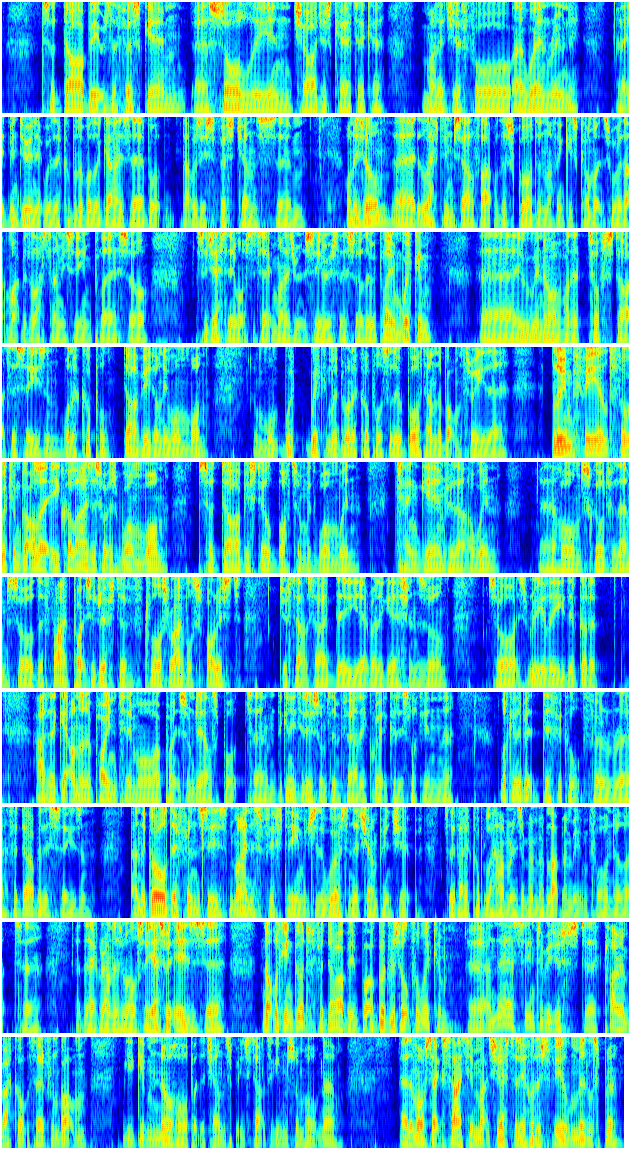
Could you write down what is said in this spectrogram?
So Derby, it was the first game uh, solely in charge as caretaker manager for uh, Wayne Rooney. Uh, he'd been doing it with a couple of other guys there, but that was his first chance um, on his own. Uh, left himself out of the squad, and I think his comments were that might be the last time you see him play. So suggesting he wants to take management seriously. So they were playing Wycombe. Uh, who we know have had a tough start to the season, won a couple. Derby had only won one, and one, Wick, Wycombe had won a couple, so they were both on the bottom three there. Bloomfield for Wycombe got a late equaliser, so it was 1 1. So Derby still bottom with one win. 10 games without a win. Uh, home scored for them. So the five points adrift of close rivals Forest, just outside the uh, relegation zone. So it's really, they've got to either get on and appoint him or appoint somebody else. But um, they're going to need to do something fairly quick because it's looking uh, looking a bit difficult for uh, for Derby this season. And the goal difference is minus 15, which is the worst in the Championship. So they've had a couple of hammerings. I remember Blackburn beating 4 0 at, uh, at their ground as well. So, yes, yeah, so it is uh, not looking good for Derby, but a good result for Wycombe. Uh, and they seem to be just uh, climbing back up, third from bottom. You'd give them no hope at the chance, but you'd start to give them some hope now. Uh, the most exciting match yesterday, Huddersfield Middlesbrough.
